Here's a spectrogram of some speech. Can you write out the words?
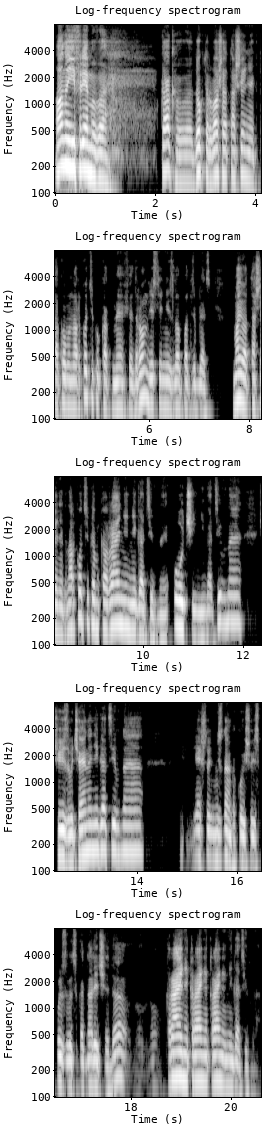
Анна Ефремова. Как, э, доктор, ваше отношение к такому наркотику, как мефедрон, если не злоупотреблять? Мое отношение к наркотикам крайне негативное, очень негативное, чрезвычайно негативное. Я что не знаю, какое еще используется как наречие, да? Ну, крайне, крайне, крайне негативное.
